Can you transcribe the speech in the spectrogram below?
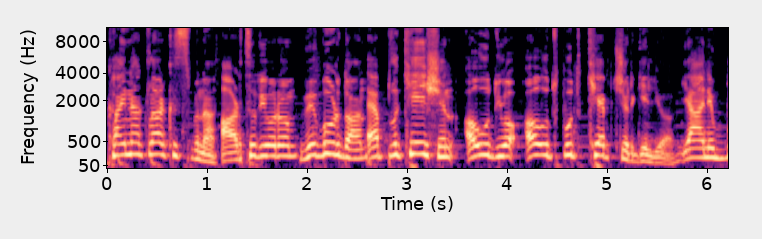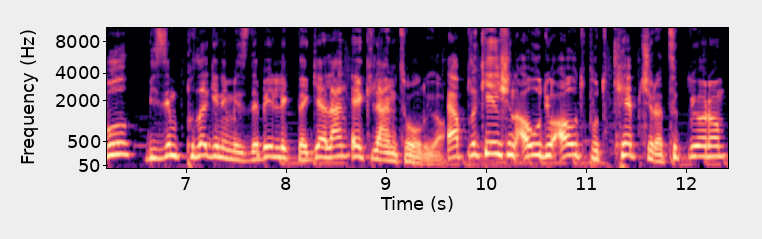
kaynaklar kısmına artı diyorum ve buradan application audio output capture geliyor. Yani bu bizim pluginimizle birlikte gelen eklenti oluyor. Application audio output capture'a tıklıyorum.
